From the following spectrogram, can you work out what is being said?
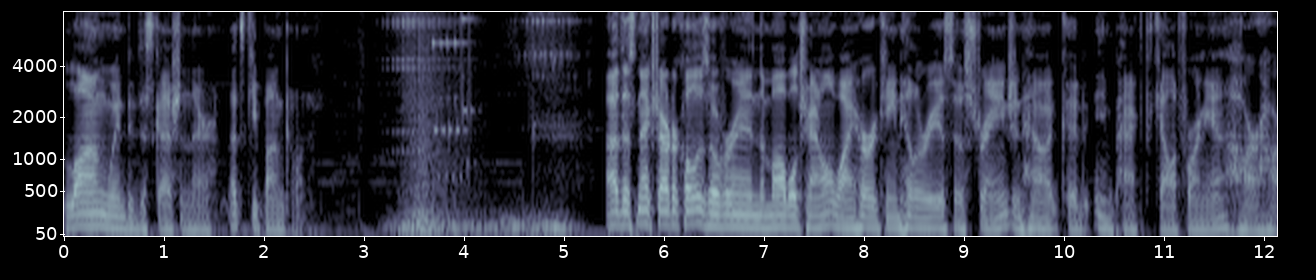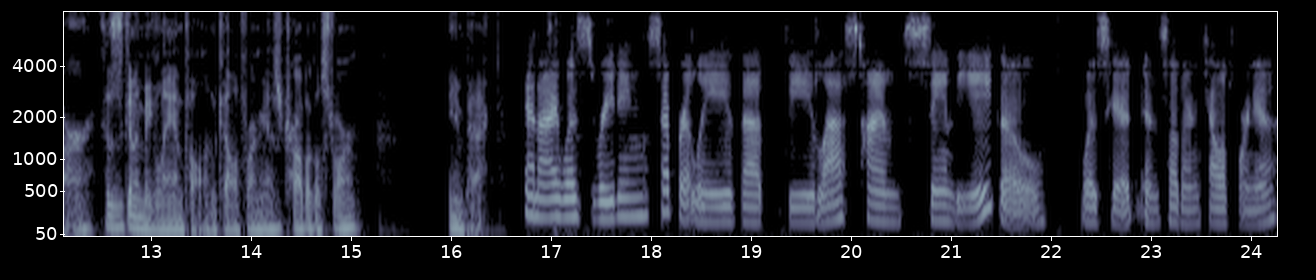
long winded discussion there. Let's keep on going. Uh, this next article is over in the Mobile channel why Hurricane Hilary is so strange and how it could impact California. Har har. Because it's going to make landfall in California as a tropical storm. Impact. And I was reading separately that the last time San Diego was hit in Southern California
